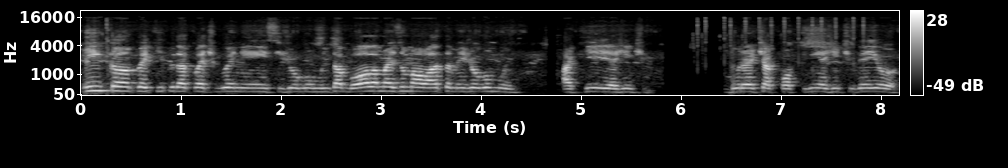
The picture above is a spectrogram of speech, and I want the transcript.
Em campo, a equipe do Atlético Goianiense jogou muita bola, mas o Mauá também jogou muito. Aqui a gente, durante a copinha, a gente veio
